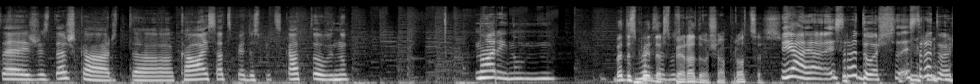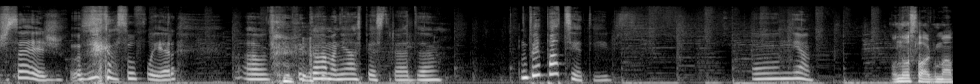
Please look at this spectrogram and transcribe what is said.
sēžu, es dažkārt uh, kājas atspiedos pret skatuvi. Nu, nu arī, nu, Bet tas būs- pie radošā procesa. Jā, jā es radoši, es radoši sēžu kā sufliera. Pie kā man jāspiestrādā? Nu, pie pacietības. Un, jā. Un noslēgumā,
